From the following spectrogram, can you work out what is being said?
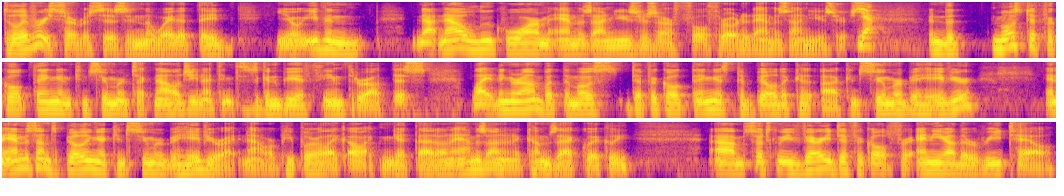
delivery services in the way that they, you know, even not now lukewarm Amazon users are full throated Amazon users. Yeah. And the most difficult thing in consumer technology, and I think this is going to be a theme throughout this lightning round, but the most difficult thing is to build a, a consumer behavior. And Amazon's building a consumer behavior right now where people are like, oh, I can get that on Amazon and it comes that quickly. Um, so it's going to be very difficult for any other retail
